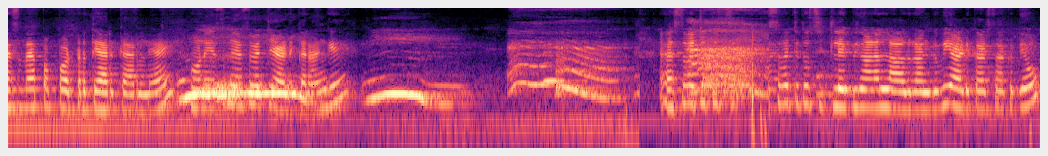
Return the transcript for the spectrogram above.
ਇਸ ਦਾ ਆਪਾਂ ਪਾਊਡਰ ਤਿਆਰ ਕਰ ਲਿਆ ਏ। ਹੁਣ ਇਸ ਨੂੰ ਇਸ ਵਿੱਚ ਐਡ ਕਰਾਂਗੇ। ਇਸ ਵਿੱਚ ਤੁਸੀਂ ਇਸ ਵਿੱਚ ਤੁਸੀਂ ਜਲੇਬੀਆਂ ਵਾਲਾ ਲਾਲ ਰੰਗ ਵੀ ਐਡ ਕਰ ਸਕਦੇ ਹੋ।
